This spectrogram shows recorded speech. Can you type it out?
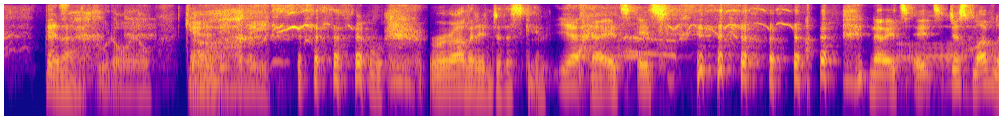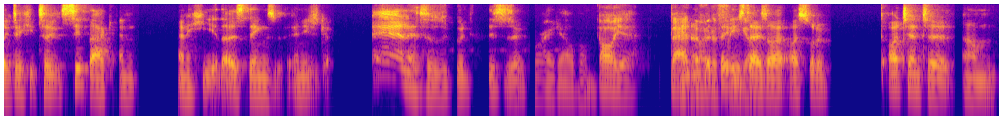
that's the good oil. Get Oh. it into me. Rub it into the skin. Yeah. No, it's it's no, it's it's just lovely to to sit back and and hear those things, and you just go, "Man, this is a good. This is a great album." Oh yeah, bad you know, but these finger. days I, I sort of I tend to um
